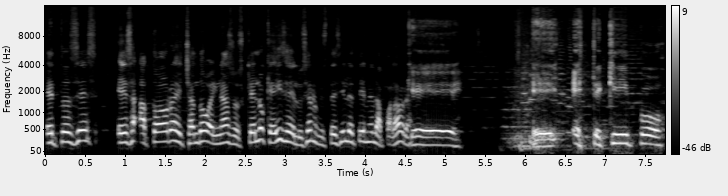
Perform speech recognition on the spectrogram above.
entonces es a todas horas echando vainazos. ¿Qué es lo que dice Luciano? Que usted sí le tiene la palabra. Que eh, este equipo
